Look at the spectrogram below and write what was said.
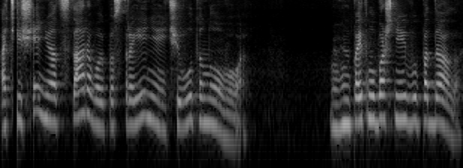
Очищению от старого и построения чего-то нового. Поэтому башня и выпадала,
